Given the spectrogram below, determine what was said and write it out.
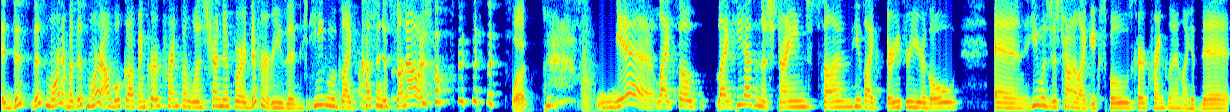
This this morning, but this morning I woke up and Kirk Franklin was trending for a different reason. He was like cussing his son out or something. What? yeah, like so, like he has an estranged son. He's like 33 years old, and he was just trying to like expose Kirk Franklin, like his dad,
